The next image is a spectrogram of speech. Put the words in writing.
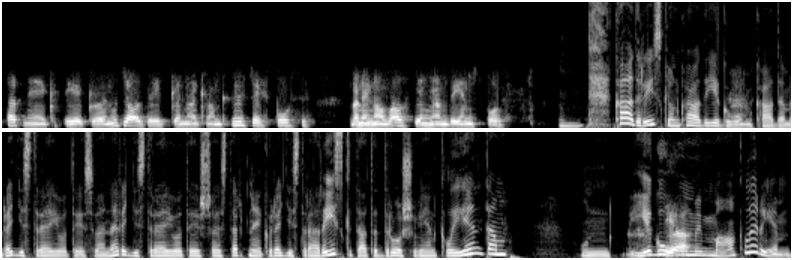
starpnieki tiek uh, uzraudzīti gan no ekonomikas ministrijas puses, gan arī no valsts ieņēmuma dienas puses. Mm. Kāda riska un kāda ieguvumi kādam reģistrējoties vai nereģistrējoties šajā starpnieku reģistrā? Riski tātad droši vien klientam un ieguvumi Jā. mākleriem,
